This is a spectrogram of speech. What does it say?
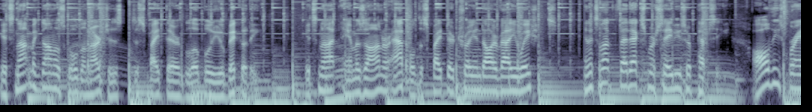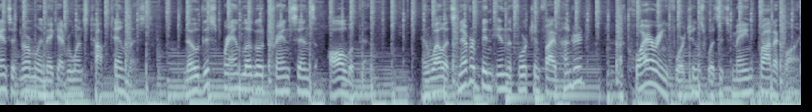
It's not McDonald's Golden Arches, despite their global ubiquity. It's not Amazon or Apple, despite their trillion dollar valuations. And it's not FedEx, Mercedes, or Pepsi, all these brands that normally make everyone's top 10 list. No, this brand logo transcends all of them. And while it's never been in the Fortune 500, acquiring fortunes was its main product line.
